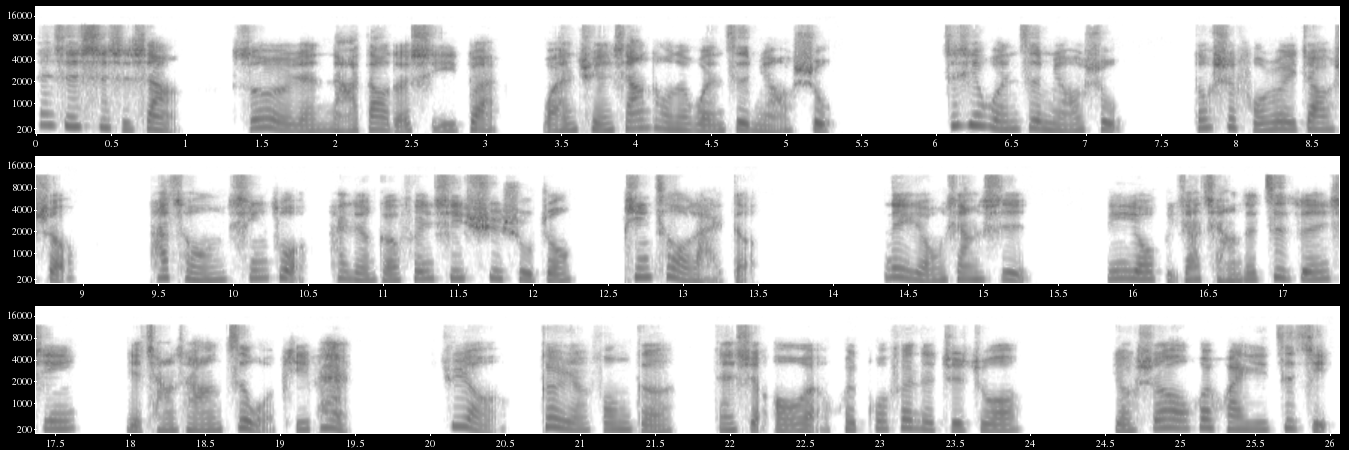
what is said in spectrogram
但是事实上，所有人拿到的是一段。完全相同的文字描述，这些文字描述都是弗瑞教授他从星座和人格分析叙述中拼凑来的。内容像是你有比较强的自尊心，也常常自我批判，具有个人风格，但是偶尔会过分的执着，有时候会怀疑自己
